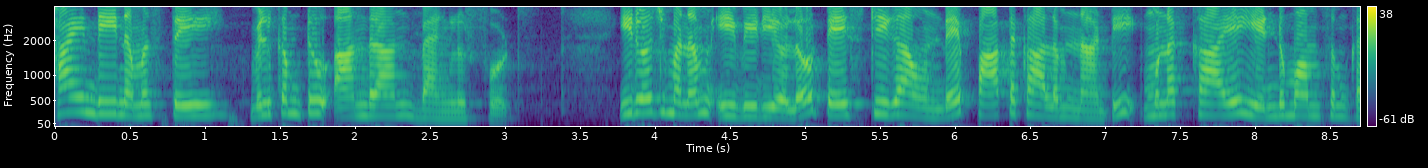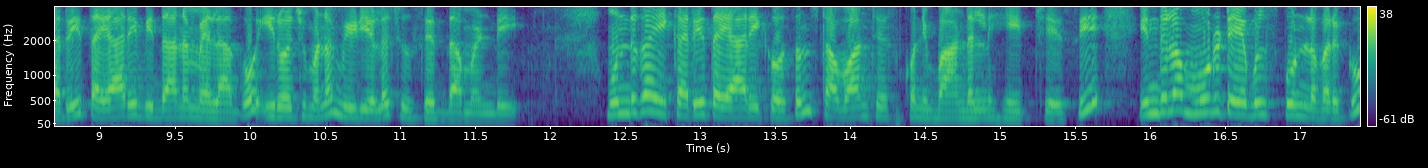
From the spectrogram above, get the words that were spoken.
హాయ్ అండి నమస్తే. Welcome to Andhran Bengaluru foods. ఈరోజు మనం ఈ వీడియోలో టేస్టీగా ఉండే పాతకాలం నాటి మునక్కాయ ఎండు మాంసం కర్రీ తయారీ విధానం ఎలాగో ఈరోజు మనం వీడియోలో చూసేద్దామండి. ముందుగా ఈ కర్రీ తయారీ కోసం స్టవ్ ఆన్ చేసుకొని బాండల్ని హీట్ చేసి ఇందులో మూడు టేబుల్ స్పూన్ల వరకు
